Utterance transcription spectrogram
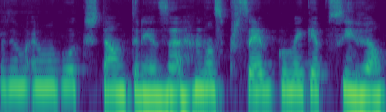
É uma, é uma boa questão, Teresa. Não se percebe como é que é possível.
